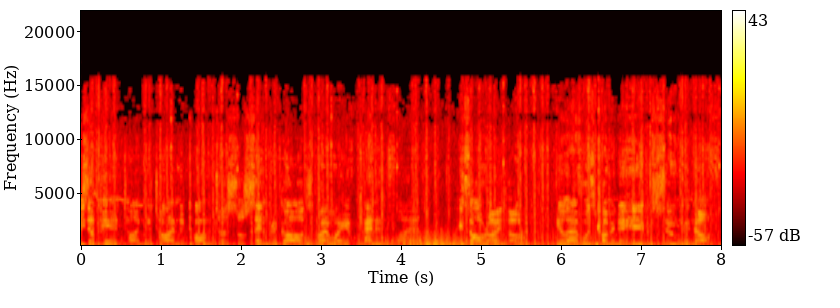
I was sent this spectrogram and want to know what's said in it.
He's appeared time to time to taunt us or send regards by way of cannon fire. It's all right, though. He'll have what's coming to him soon enough.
